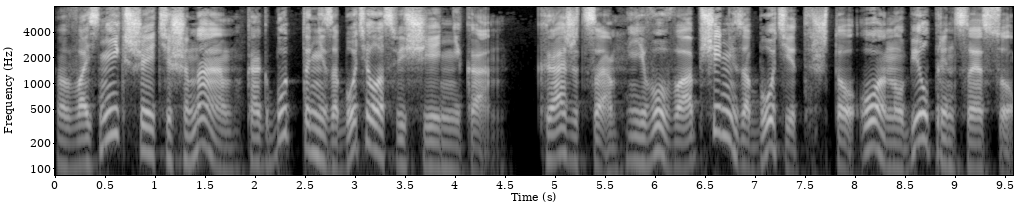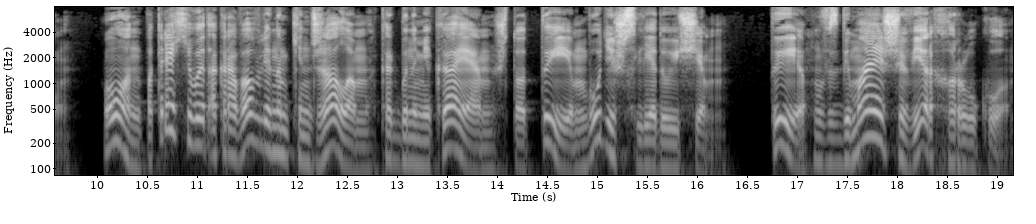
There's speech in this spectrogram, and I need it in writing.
Возникшая тишина как будто не заботила священника. Кажется, его вообще не заботит, что он убил принцессу. Он потряхивает окровавленным кинжалом, как бы намекая, что ты будешь следующим. Ты вздымаешь вверх руку.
